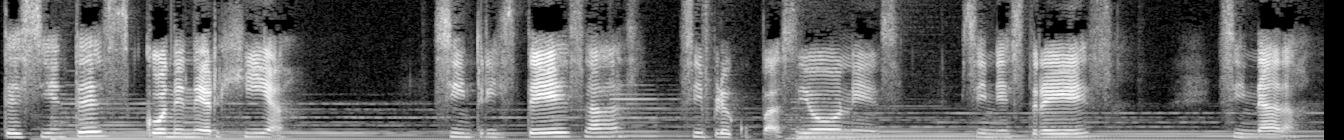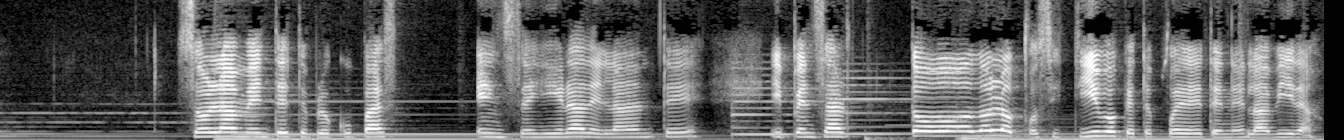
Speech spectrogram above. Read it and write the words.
te sientes con energía, sin tristezas, sin preocupaciones, sin estrés, sin nada. Solamente te preocupas en seguir adelante y pensar todo lo positivo que te puede tener la vida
